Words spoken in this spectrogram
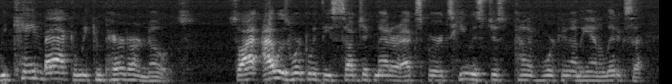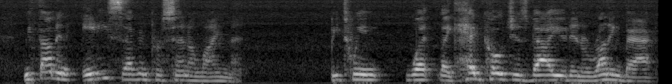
We came back and we compared our notes. So I, I was working with these subject matter experts. He was just kind of working on the analytics side. We found an 87% alignment between what like head coaches valued in a running back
